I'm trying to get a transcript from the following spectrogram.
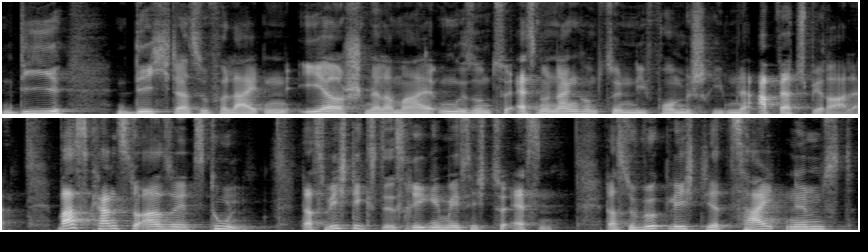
die dich dazu verleiten, eher schneller mal ungesund zu essen und dann kommst du in die vorn beschriebene Abwärtsspirale. Was kannst du also jetzt tun? Das Wichtigste ist regelmäßig zu essen, dass du wirklich dir Zeit nimmst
